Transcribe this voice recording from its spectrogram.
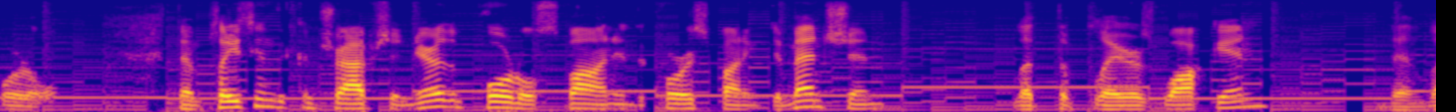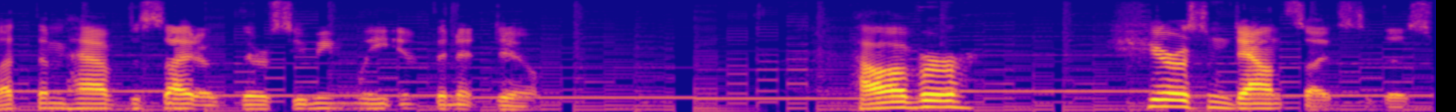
portal, then placing the contraption near the portal spawn in the corresponding dimension, let the players walk in, then let them have the sight of their seemingly infinite doom. However, here are some downsides to this.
